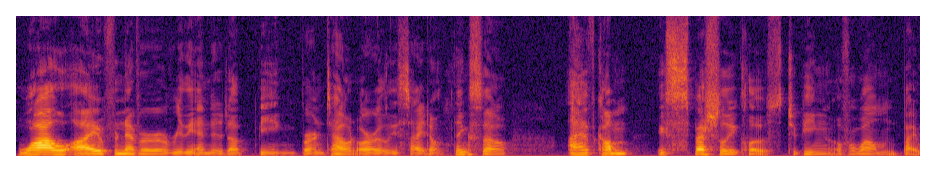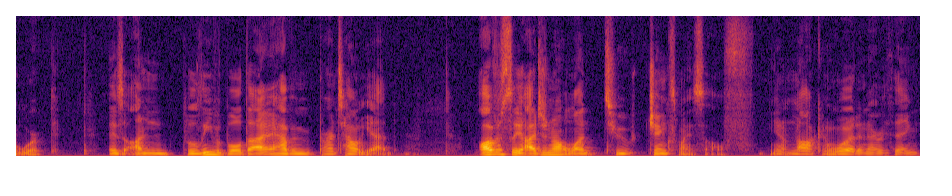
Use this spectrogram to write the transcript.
While I've never really ended up being burnt out, or at least I don't think so, I have come especially close to being overwhelmed by work. It's unbelievable that I haven't burnt out yet obviously I do not want to jinx myself, you know, knocking wood and everything.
